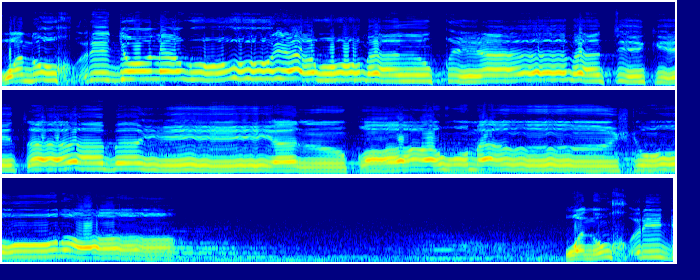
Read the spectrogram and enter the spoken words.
ونخرج له يوم القيامة كتابا يلقاه منشورا. ونخرج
